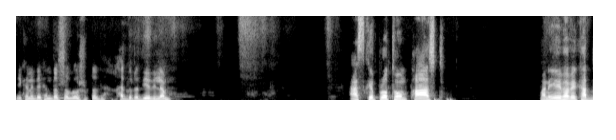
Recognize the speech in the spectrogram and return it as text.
এখানে দেখেন দর্শক ওষুধটা খাদ্যটা দিয়ে দিলাম। আজকে প্রথম ফার্স্ট মানে এইভাবে খাদ্য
